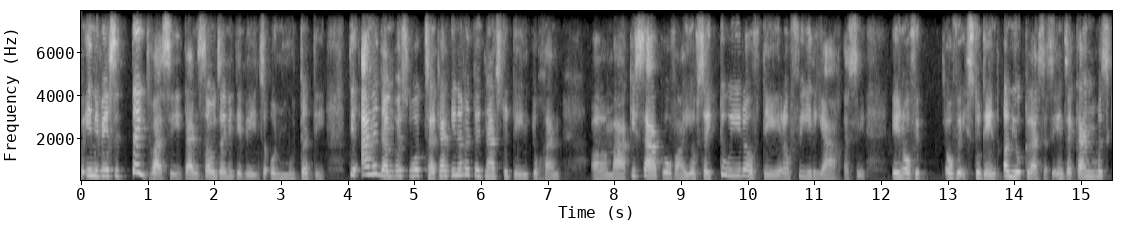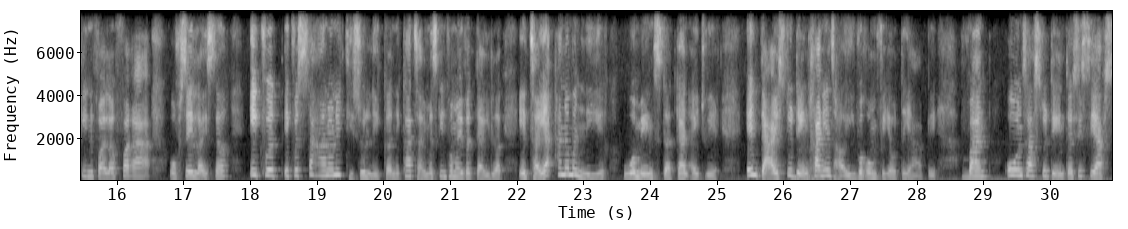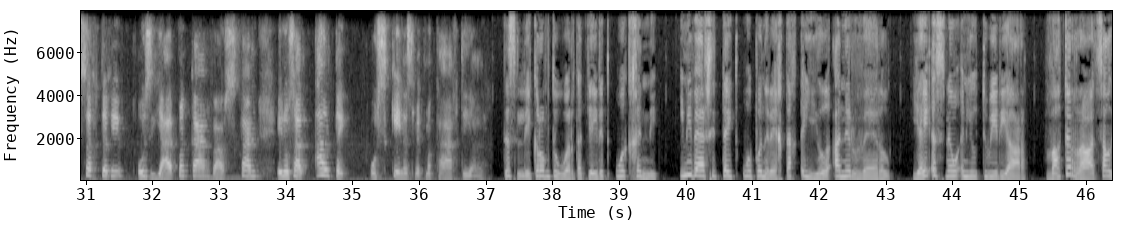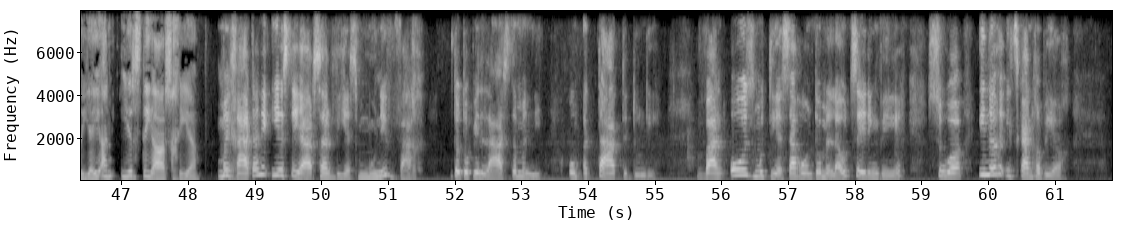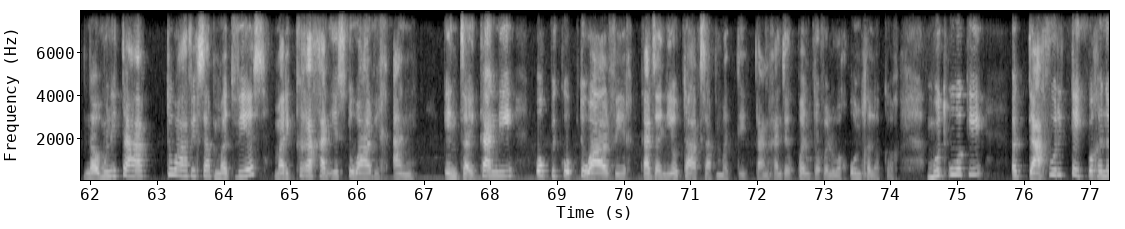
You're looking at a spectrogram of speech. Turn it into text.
vir universiteit was hy, dan sou jy net die mense ontmoet het. Die ander ding is ook jy kan enige tyd na student toe gaan. Uh maak jy saak of hy of sy tweede of derde of vierde jaar is hy en of die of 'n student in jou klas is en sy kan miskien vir hulle vra of sê luister, ek vir ek verstaan nou nie so lekker nie. Kan sy miskien vir my verduidelik? Het sy 'n ander manier hoe mense dit kan uitwerk? En daai student gaan nie eens huiwer om vir jou te help nie, want ons as studente is selfsugtig. Ons help mekaar waar ons kan en ons sal altyd ons kennis met mekaar deel. Dis lekker om te hoor dat jy dit ook geniet Universiteit open regtig 'n heel ander wêreld. Jy is nou in jou tweede jaar. Watter raad sal jy aan eerstejaars gee? My raad aan die eerste jaar sal wees: moenie wag tot op die laaste minuut om 'n taak te doen nie. Want ons moet eers rondom load shedding werk, so inner iets kan gebeur. Nou moenie taak 12 uur submit wees, maar die krag gaan eers 12 uur aan en jy kan nie op die kop 12 uur kan sy nie jou taak submit nie, dan gaan sy punte verloor ongelukkig. Moet ook 'n dag voor die tyd begin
